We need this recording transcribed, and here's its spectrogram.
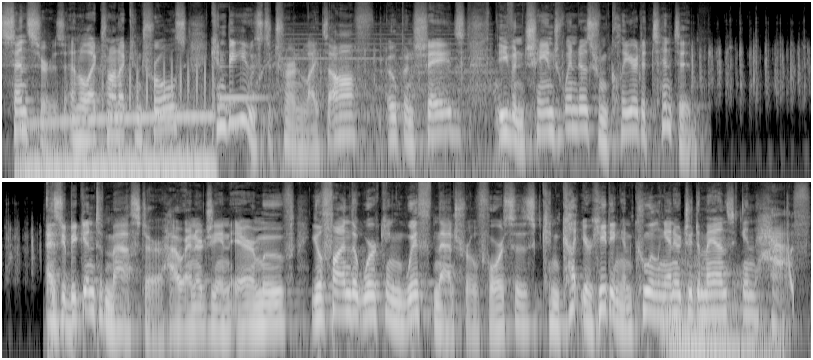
Sensors and electronic controls can be used to turn lights off, open shades, even change windows from clear to tinted, as you begin to master how energy and air move, you'll find that working with natural forces can cut your heating and cooling energy demands in half,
